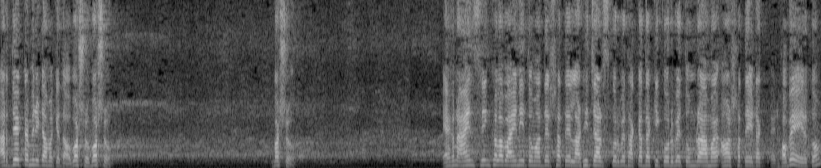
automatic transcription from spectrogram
আর দু একটা মিনিট আমাকে দাও। বসো বসো। বসো। এখন আইন শৃঙ্খলা বাহিনী তোমাদের সাথে লাঠি চার্জ করবে, ধাক্কাধাক্কি করবে, তোমরা আমার আমার সাথে এটা হবে এরকম?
